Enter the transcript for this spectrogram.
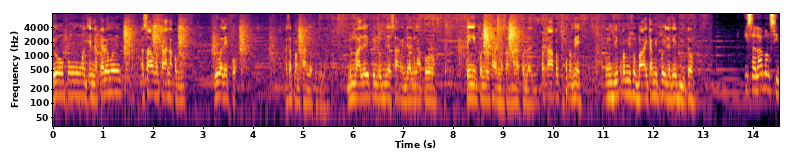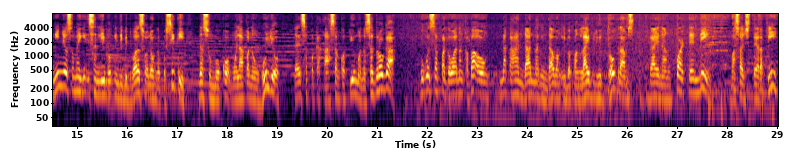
yung pong mag-ina. Pero yung asawa ko at anak ko, iwalay po. Nasa Pampanga po sila. Lumalayo po yung loob niya sa akin dahil nga po, tingin po nila sa akin, masama na dahil. Natakot po kami. Kung hindi po kami subakay, kami po ilagay dito. Isa lamang si Nino sa mahigit isang libong individual sa Olongapo City na sumuko mula pa noong Hulyo dahil sa pagkakasangkot di umano sa droga. Bukod sa paggawa ng kabaong, nakahanda na rin daw ang iba pang livelihood programs gaya ng bartending, massage therapy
